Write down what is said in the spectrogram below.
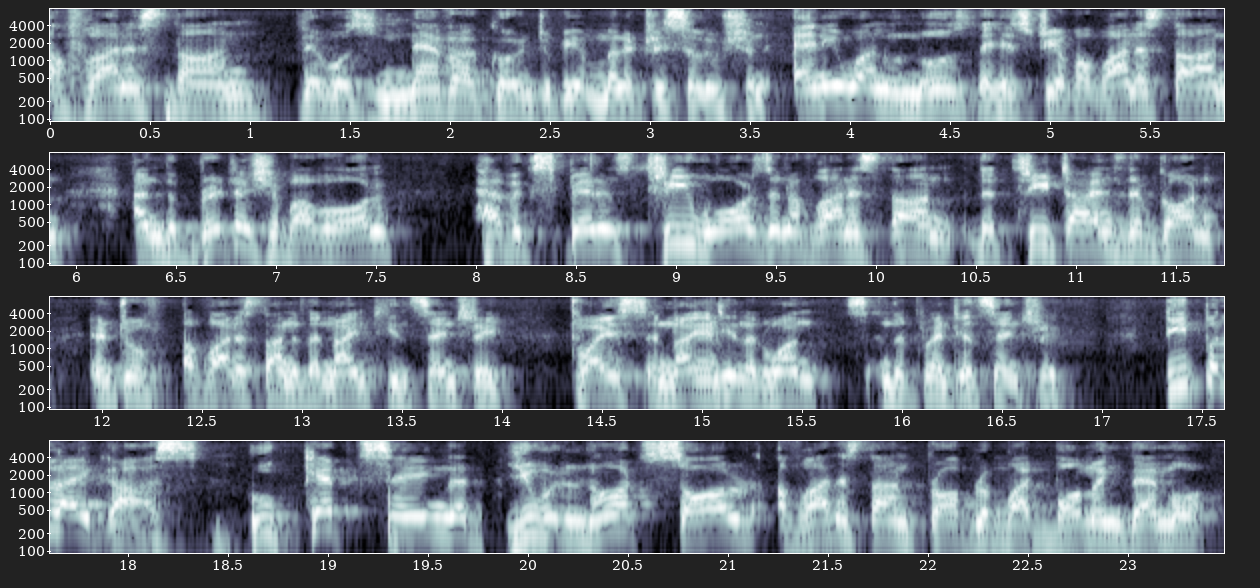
Afghanistan, there was never going to be a military solution. Anyone who knows the history of Afghanistan and the British above all have experienced three wars in Afghanistan. The three times they've gone into Afghanistan in the 19th century, twice in 19th and once in the 20th century. People like us who kept saying that you will not solve Afghanistan problem by bombing them or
